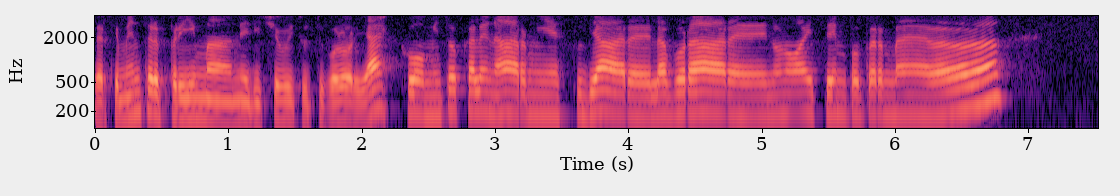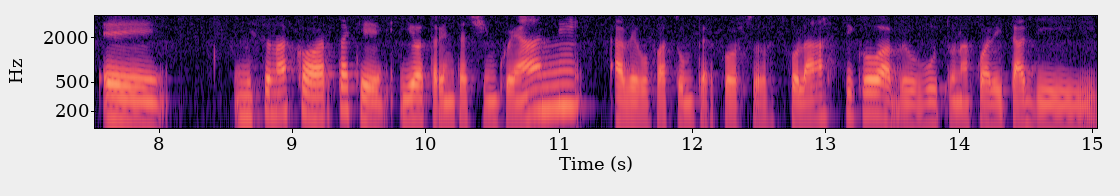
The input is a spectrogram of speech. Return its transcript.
perché mentre prima ne dicevo di tutti i colori, ecco, mi tocca allenarmi e studiare, lavorare, non ho mai tempo per me, e mi sono accorta che io a 35 anni avevo fatto un percorso scolastico, avevo avuto una qualità di,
